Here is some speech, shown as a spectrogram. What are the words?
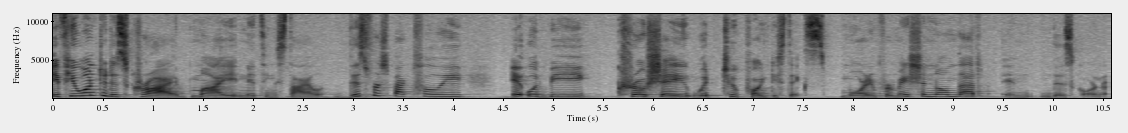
if you want to describe my knitting style disrespectfully, it would be crochet with two pointy sticks. More information on that in this corner.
